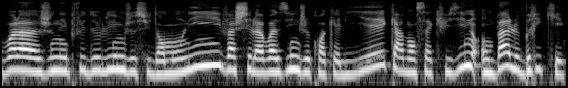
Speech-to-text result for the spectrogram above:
voilà, je n'ai plus de lume, je suis dans mon lit, va chez la voisine, je crois qu'elle y est, car dans sa cuisine, on bat le briquet.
